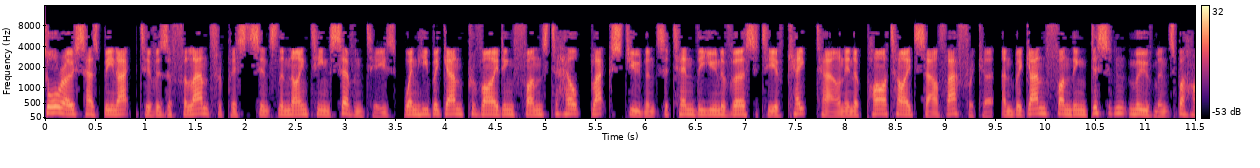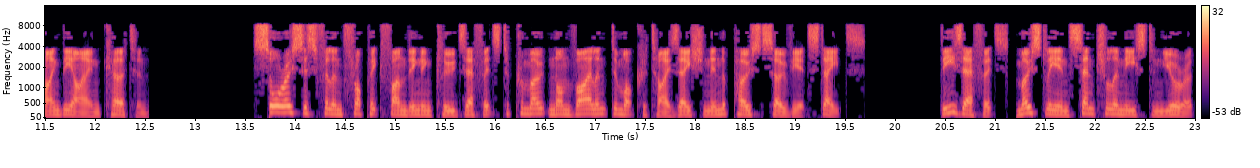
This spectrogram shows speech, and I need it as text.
Soros has been active as a philanthropist since the 1970s, when he began providing funds to help black students attend the University of Cape Town in apartheid South Africa, and began funding dissident movements behind the Iron Curtain. Soros's philanthropic funding includes efforts to promote nonviolent democratization in the post-Soviet states. These efforts, mostly in Central and Eastern Europe,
